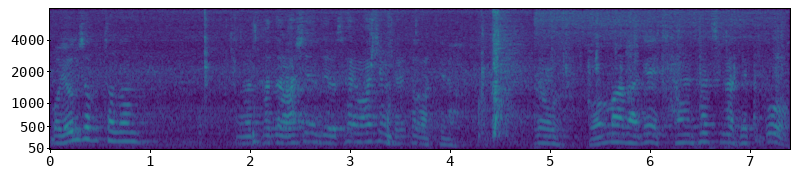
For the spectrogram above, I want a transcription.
뭐 여기서부터는 어, 다들 아시는 대로 사용하시면 될 것 같아요. 원만하게 잘 설치가 됐고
